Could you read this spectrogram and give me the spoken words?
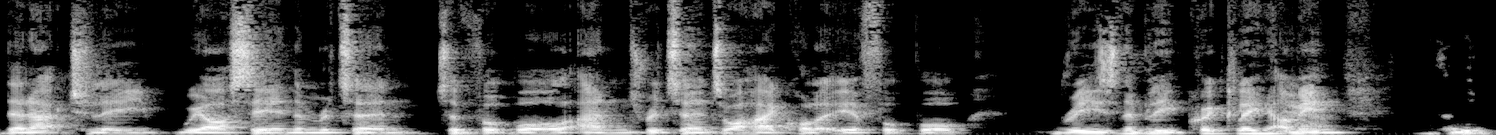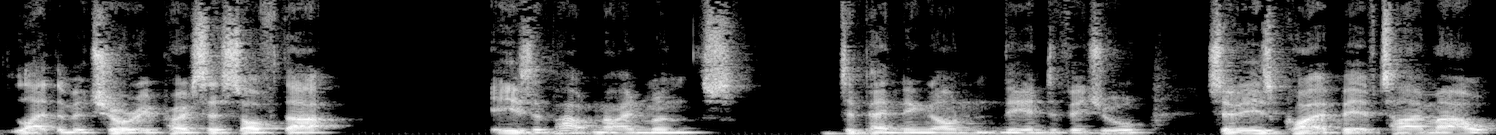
then actually we are seeing them return to football and return to a high quality of football reasonably quickly. Yeah. I mean, like the maturity process of that is about nine months, depending on the individual. So it is quite a bit of time out.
